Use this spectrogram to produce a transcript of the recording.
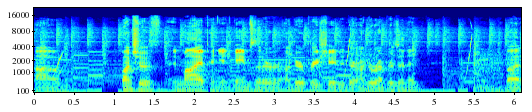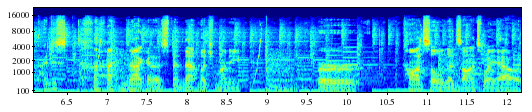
Um, bunch of, in my opinion, games that are underappreciated or underrepresented. But I just, I'm not gonna spend that much money for a console that's on its way out.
